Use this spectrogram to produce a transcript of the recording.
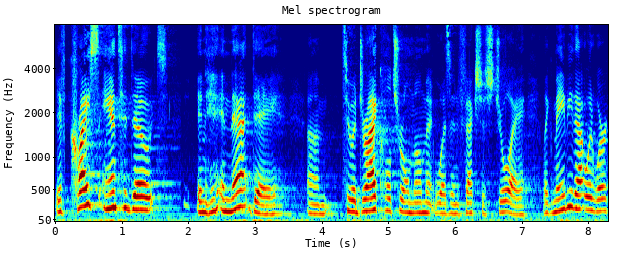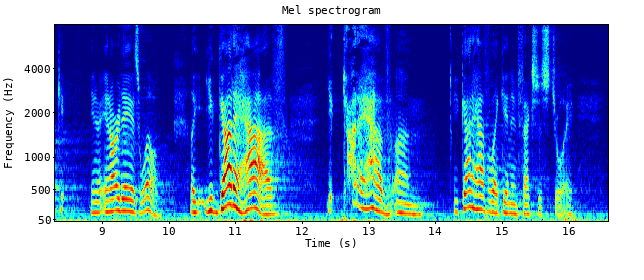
if Christ's antidote in, in that day um, to a dry cultural moment was infectious joy, like maybe that would work, you know, in our day as well. Like you gotta have, you gotta have, um, you gotta have like an infectious joy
